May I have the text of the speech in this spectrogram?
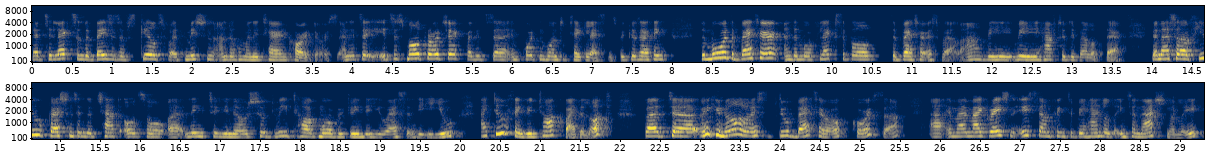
that selects on the basis of skills for admission under humanitarian corridors. And it's a it's a small project, but it's an important one to take lessons because I think the more the better and the more flexible the better as well huh? we we have to develop there. Then i saw a few questions in the chat also uh, linked to you know should we talk more between the us and the eu i do think we talk quite a lot but uh, we can always do better of course uh, and my migration is something to be handled internationally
